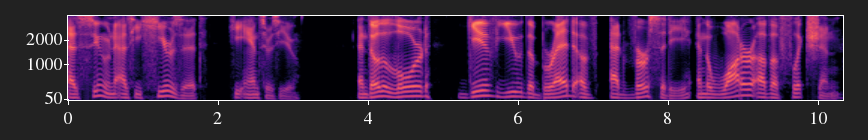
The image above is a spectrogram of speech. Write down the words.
As soon as he hears it, he answers you. And though the Lord give you the bread of adversity and the water of affliction,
